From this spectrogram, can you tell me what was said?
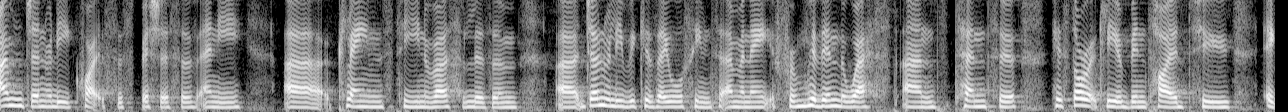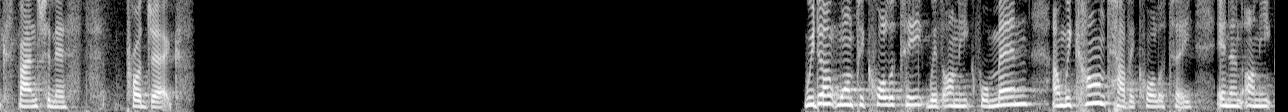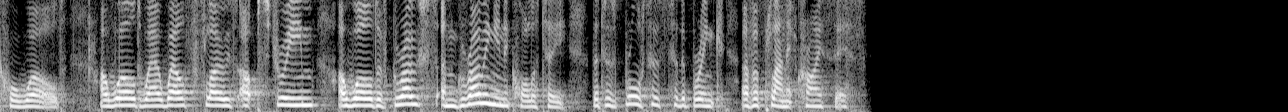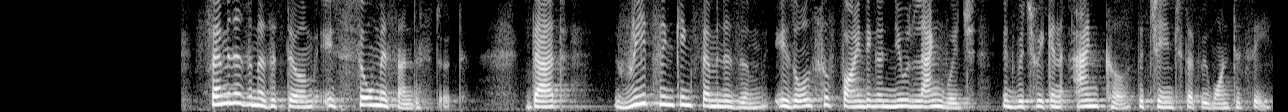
I'm generally quite suspicious of any uh, claims to universalism, uh, generally because they all seem to emanate from within the West and tend to historically have been tied to expansionist projects. We don't want equality with unequal men, and we can't have equality in an unequal world. A world where wealth flows upstream, a world of gross and growing inequality that has brought us to the brink of a planet crisis. Feminism as a term is so misunderstood that rethinking feminism is also finding a new language in which we can anchor the change that we want to see.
